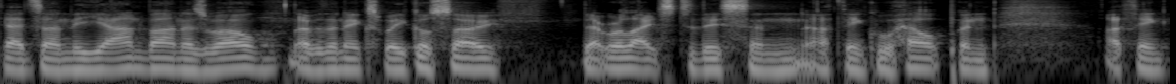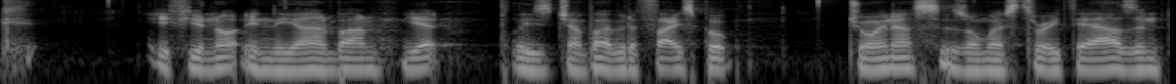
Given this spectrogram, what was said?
Dad's on the yarn barn as well over the next week or so that relates to this and I think will help. And I think if you're not in the yarn barn yet, please jump over to Facebook, join us. There's almost three thousand.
